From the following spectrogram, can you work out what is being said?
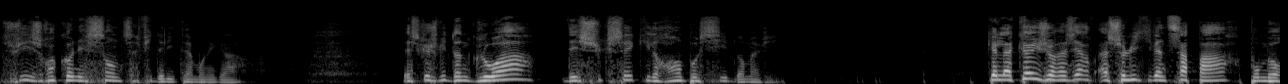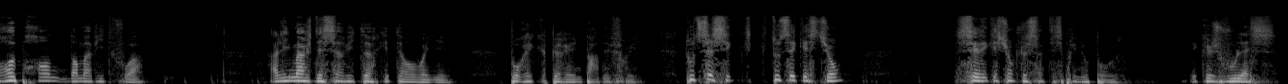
Suis-je reconnaissant de sa fidélité à mon égard? Est-ce que je lui donne gloire des succès qu'il rend possibles dans ma vie? Quel accueil je réserve à celui qui vient de sa part pour me reprendre dans ma vie de foi À l'image des serviteurs qui étaient envoyés pour récupérer une part des fruits? Toutes ces, toutes ces questions, c'est les questions que le Saint-Esprit nous pose et que je vous laisse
